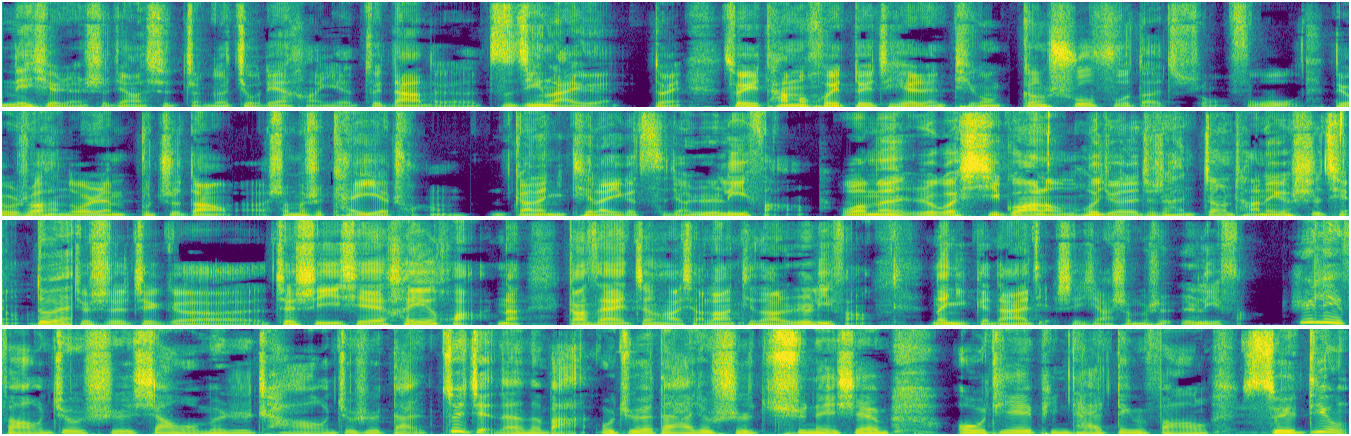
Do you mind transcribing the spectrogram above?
那些人实际上是整个酒店行业最大的资金来源。对，所以他们会对这些人提供更舒服的这种服务。比如说，很多人不知道啊什么是开业床。刚才你提了一个词叫日历房。我们如果习惯了，我们会觉得这是很正常的一个事情。对，就是这个，这是一些黑话。那刚才正好小浪提到了日历房，那你跟大家解释一下什么是日历房？日历房就是像我们日常就是大最简单的吧，我觉得大家就是去那些 OTA 平台订房，随订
